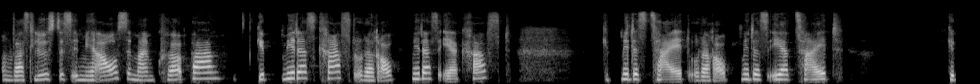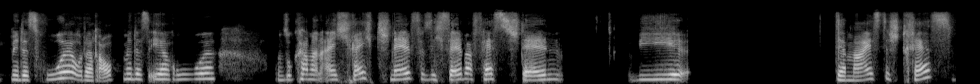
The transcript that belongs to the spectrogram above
Und was löst es in mir aus, in meinem Körper? Gibt mir das Kraft oder raubt mir das eher Kraft? Gibt mir das Zeit oder raubt mir das eher Zeit? Gibt mir das Ruhe oder raubt mir das eher Ruhe? Und so kann man eigentlich recht schnell für sich selber feststellen, wie der meiste Stress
